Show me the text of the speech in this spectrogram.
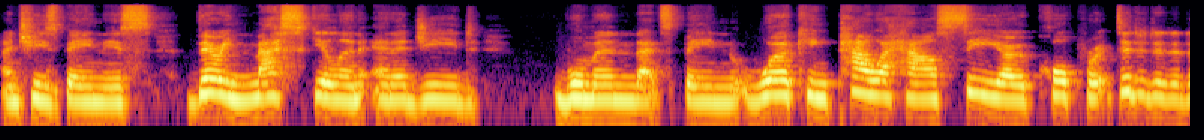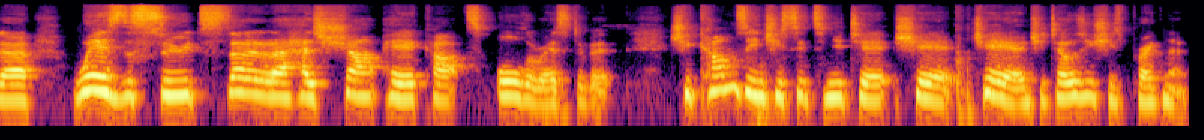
and she's been this very masculine, energied woman that's been working powerhouse CEO corporate da da da da da wears the suits da, da, da, has sharp haircuts all the rest of it she comes in she sits in your chair, chair chair and she tells you she's pregnant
